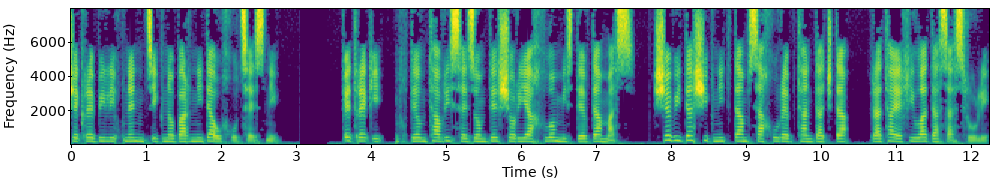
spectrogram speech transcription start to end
შეკრებილიყვნენ მწიგნობარნი და უხუცესნი. პეტრე კი, მღვდელმთავრის ეზომდე შორიახლო მისდევდა მას. შევიდა შიგნით და მსახურებთან დაჯდა, რათა ეხილა დასასრული.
